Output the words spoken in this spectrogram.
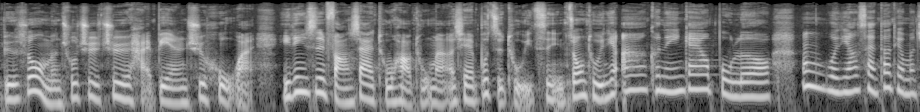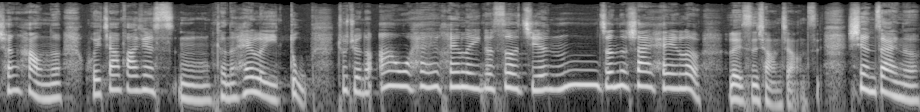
比如说我们出去去海边、去户外，一定是防晒涂好涂满，而且不止涂一次，你中途一定啊，可能应该要补了哦。嗯，我阳伞到底有没有撑好呢？回家发现嗯，可能黑了一度，就觉得啊，我黑黑了一个色阶，嗯，真的晒黑了，类似像这样子。现在呢，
